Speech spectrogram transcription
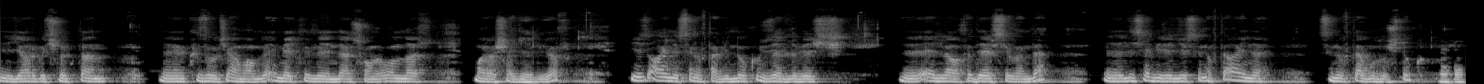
e, yargıçlıktan e, Kızılcahamam'da emekliliğinden sonra onlar Maraş'a geliyor. Biz aynı sınıfta 1955 56 e, ders yılında lise birinci sınıfta aynı sınıfta buluştuk. Hı hı.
